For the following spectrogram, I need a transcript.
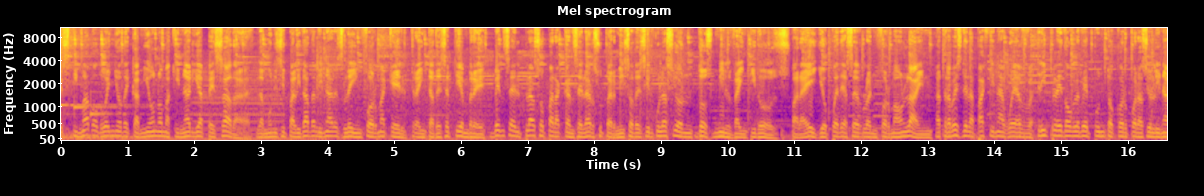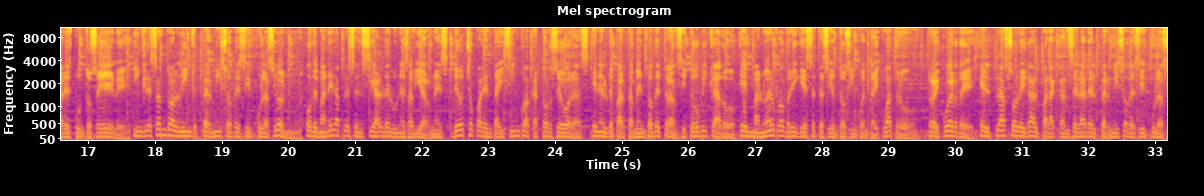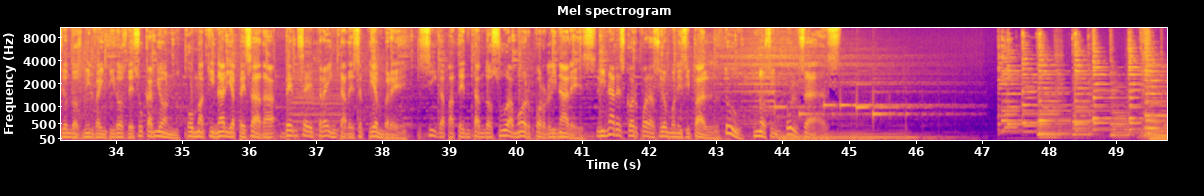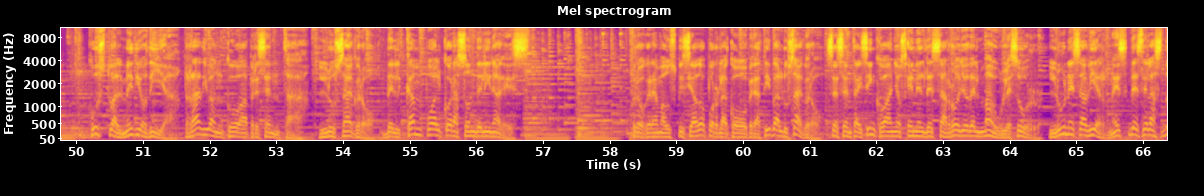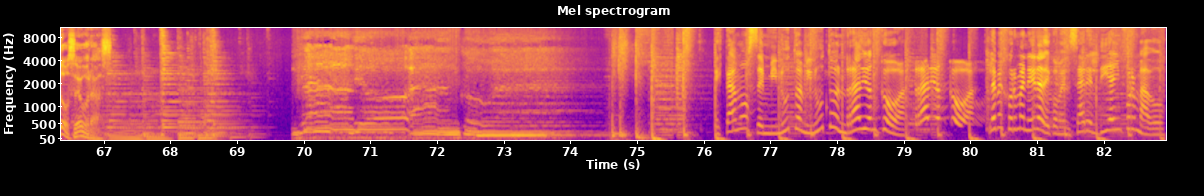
Estimado dueño de camión o maquinaria pesada, la Municipalidad de Linares le informa que el 30 de septiembre vence el plazo para cancelar su permiso de circulación 2022. Para ello puede hacerlo en forma online a través de la página web www.corporacionlinares.cl, ingresando al link permiso de circulación o de manera presencial de lunes a viernes de 8.45 a 14 horas en el Departamento de Tránsito ubicado en Manuel Rodríguez 754. Recuerde, el plazo legal para cancelar el permiso de circulación 2022 de su camión o maquinaria pesada vence el 30 de septiembre. Siga patentando su amor por Linares. Linares Corporación Municipal. Tú nos impulsas. Justo al mediodía, Radio Ancoa presenta Luzagro, del campo al corazón de Linares. Programa auspiciado por la cooperativa Luzagro. 65 años en el desarrollo del Maule Sur. Lunes a viernes desde las 12 horas. Estamos en Minuto a Minuto en Radio Ancoa. Radio Ancoa. La mejor manera de comenzar el día informado.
